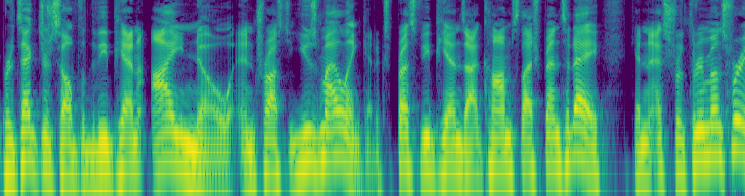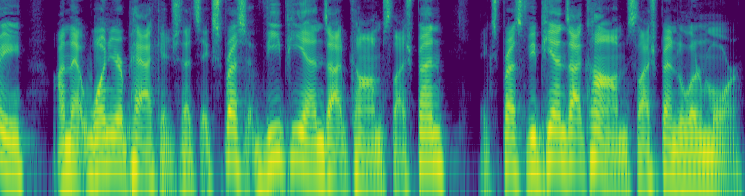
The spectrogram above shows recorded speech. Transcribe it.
Protect yourself with the VPN I know and trust. Use my link at expressvpn.com slash Ben today. Get an extra three months free on that one-year package. That's expressvpn.com slash Ben, expressvpn.com slash Ben to learn more.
